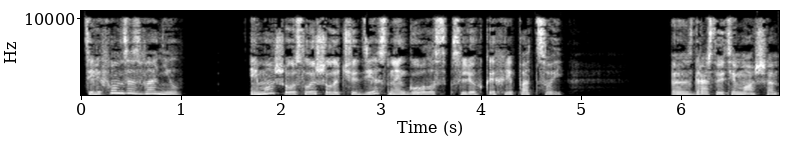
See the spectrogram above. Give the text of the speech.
Телефон зазвонил, и Маша услышала чудесный голос с легкой хрипотцой — Э, «Здравствуйте, Маша.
